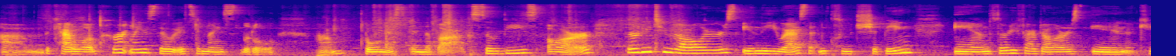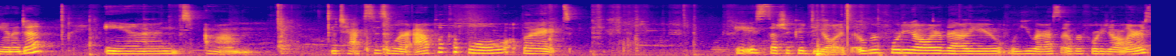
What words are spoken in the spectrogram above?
um, the catalog currently, so it's a nice little um, bonus in the box. So these are $32 in the US, that includes shipping, and $35 in Canada and um, taxes were applicable, but it is such a good deal. It's over $40 value, well, US over $40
